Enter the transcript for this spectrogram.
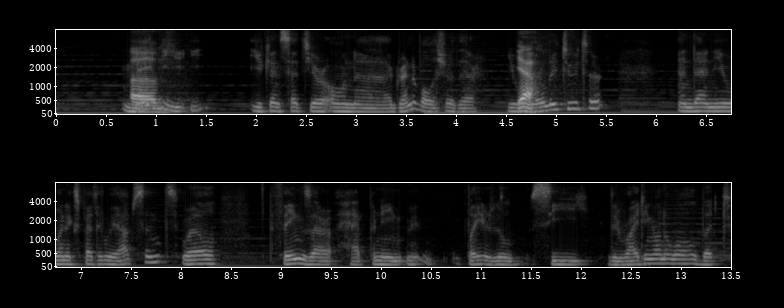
Maybe um, you, you, can set your own uh, Grand Abolisher there. You yeah. early tutor, and then you unexpectedly absent, well, things are happening. Players will see the writing on the wall, but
